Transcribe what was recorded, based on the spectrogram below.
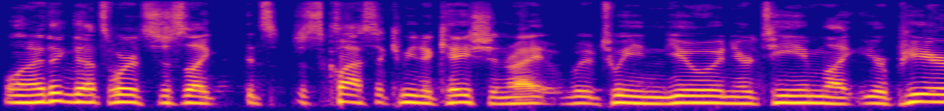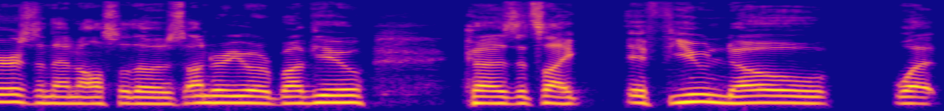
Well, and I think that's where it's just like it's just classic communication, right, between you and your team, like your peers, and then also those under you or above you, because it's like if you know what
